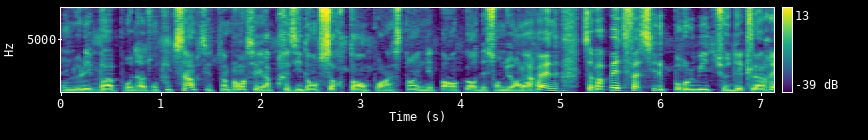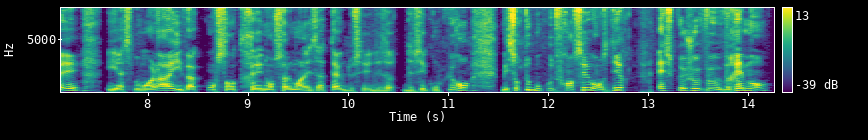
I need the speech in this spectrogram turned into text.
On ne l'est pas pour une raison toute simple, c'est tout simplement c'est un président sortant. Pour l'instant, il n'est pas encore descendu en l'arène. Ça va pas être facile pour lui de se déclarer. Et à ce moment-là, il va concentrer non seulement les attaques de ses, de ses concurrents, mais surtout beaucoup de Français vont se dire est-ce que je veux vraiment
